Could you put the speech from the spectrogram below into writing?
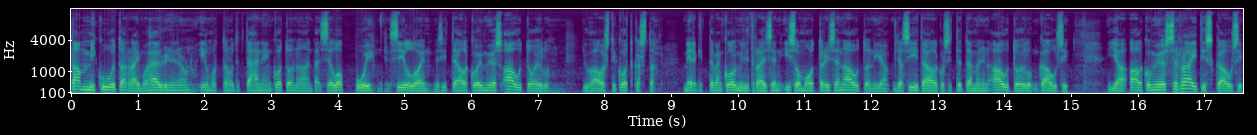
tammikuuta. Raimo Häyrinen on ilmoittanut, että hänen kotonaan se loppui silloin ja sitten alkoi myös autoilu. Juha osti Kotkasta merkittävän kolmilitraisen isomoottorisen auton ja, ja siitä alkoi sitten tämmöinen autoilukausi ja alkoi myös se raitiskausi.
